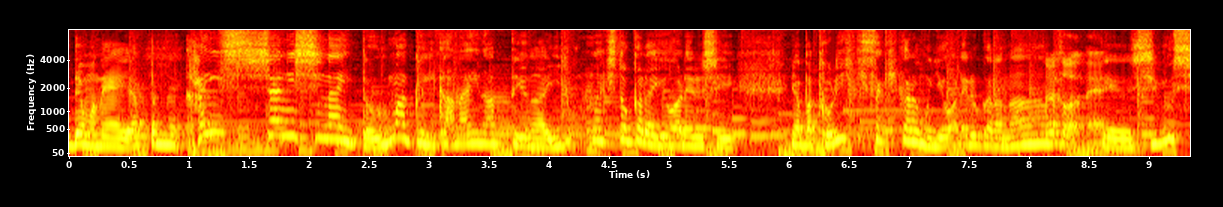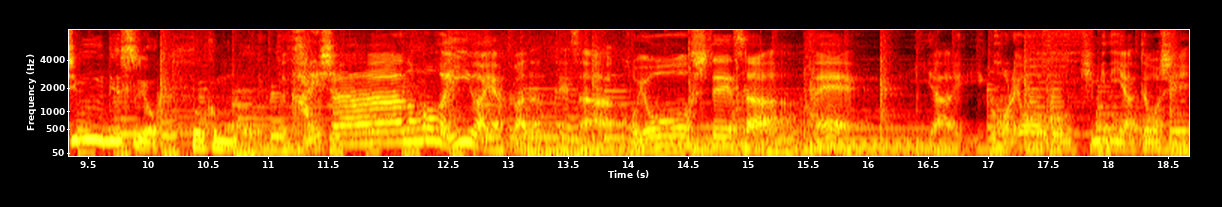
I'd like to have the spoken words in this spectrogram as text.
でもねやっぱりね会社にしないとうまくいかないなっていうのはいろんな人から言われるしやっぱ取引先からも言われるからそなそうだね。っていう渋々ですよ僕も。会社の方がいいわやっぱだってさ雇用してさねいやこれを君にやってほしい。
